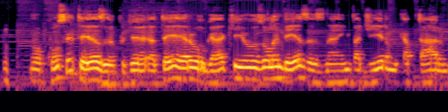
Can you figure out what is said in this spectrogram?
com certeza, porque até era o lugar que os holandeses, né, invadiram, captaram.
